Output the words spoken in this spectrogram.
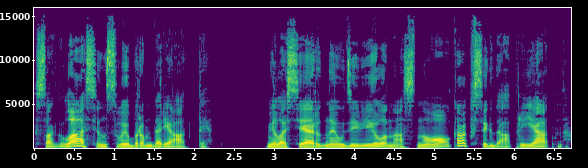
согласен с выбором Дариатты. Милосердная удивила нас, но, как всегда, приятно.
